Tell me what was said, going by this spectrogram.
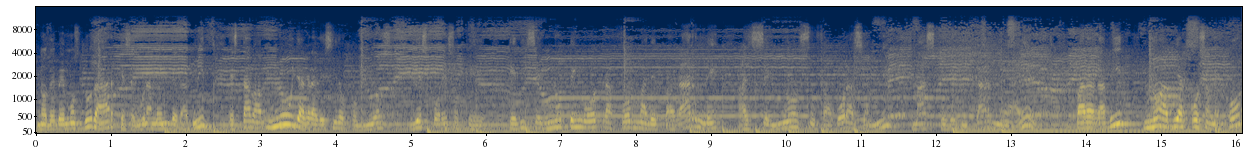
no debemos dudar que seguramente David estaba muy agradecido con Dios y es por eso que, que, dice, no tengo otra forma de pagarle al Señor su favor hacia mí más que dedicarme a Él. Para David no había cosa mejor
